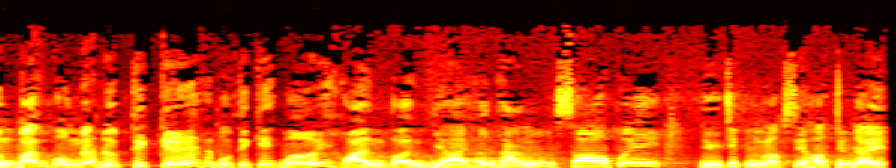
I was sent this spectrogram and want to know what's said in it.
Phần bản quần đã được thiết kế với bộ thiết kế mới hoàn toàn dài hơn hẳn so với những chiếc quần lót Seahawks trước đây.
